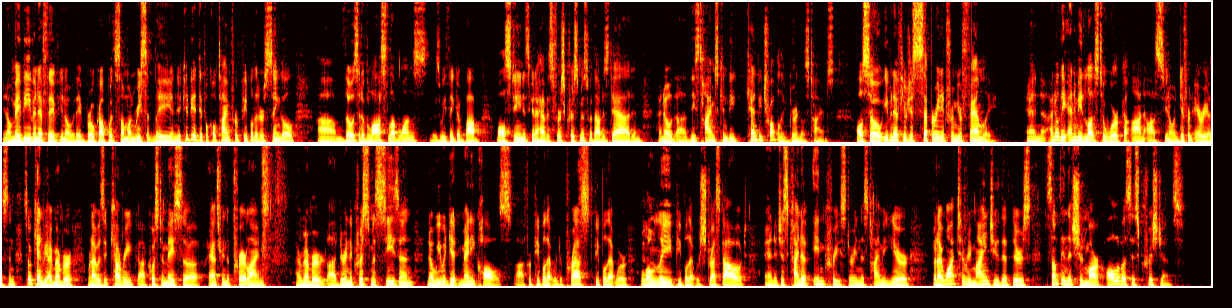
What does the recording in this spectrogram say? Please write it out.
You know, maybe even if they've, you know, they broke up with someone recently, and it can be a difficult time for people that are single. Um, those that have lost loved ones, as we think of Bob Wallstein is going to have his first Christmas without his dad, and I know uh, these times can be can be troubling during those times. Also, even if you're just separated from your family, and I know the enemy loves to work on us, you know, in different areas, and so it can be. I remember when I was at Calvary uh, Costa Mesa answering the prayer lines. I remember uh, during the Christmas season, you know, we would get many calls uh, for people that were depressed, people that were lonely, people that were stressed out, and it just kind of increased during this time of year. But I want to remind you that there's something that should mark all of us as Christians,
